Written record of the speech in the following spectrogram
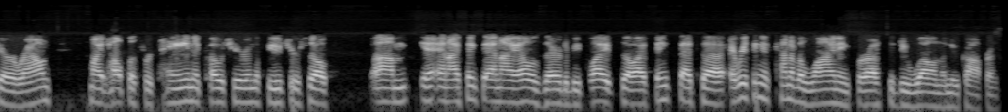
share around. Might help us retain a coach here in the future. So um, and I think the NIL is there to be played. So I think that uh, everything is kind of aligning for us to do well in the new conference.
